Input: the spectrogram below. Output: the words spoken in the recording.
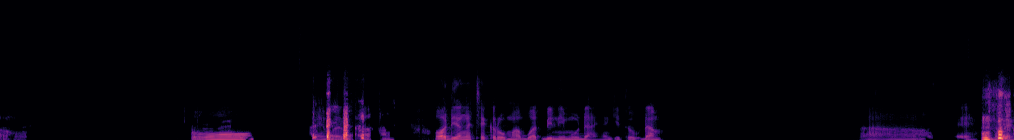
oh. Oh. Paham. oh dia ngecek ke rumah buat bini mudanya gitu dam. Ah oke keren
